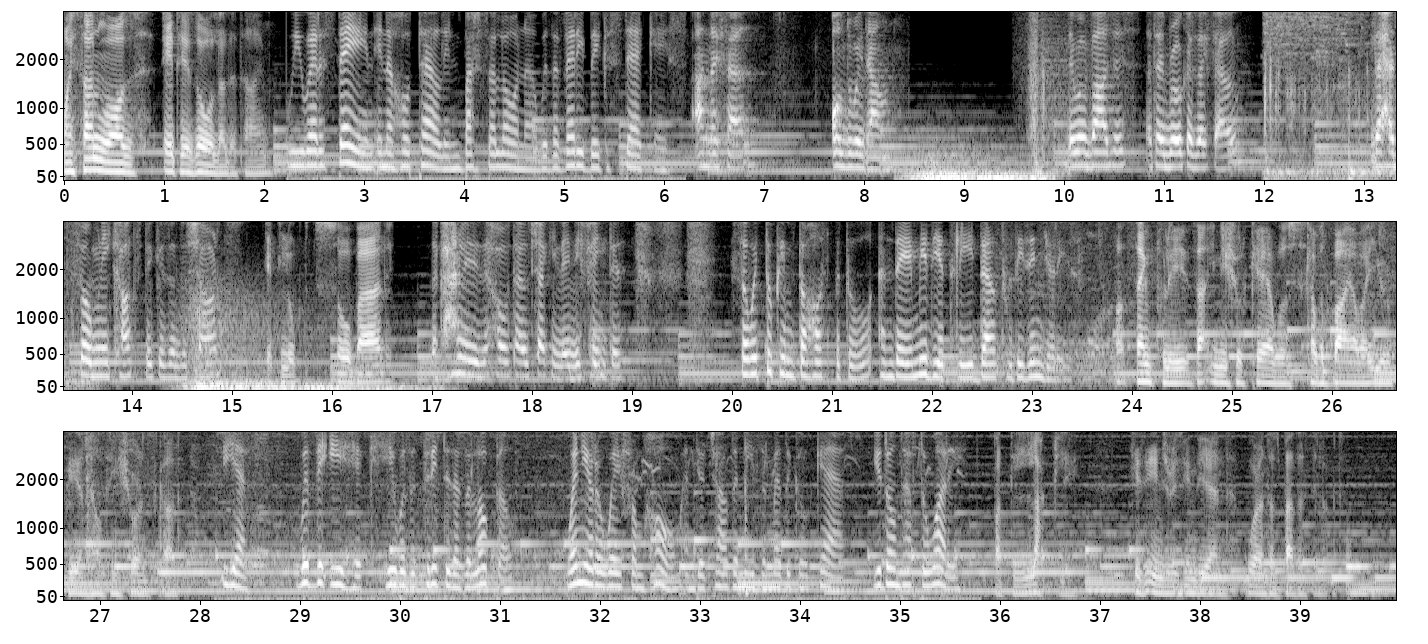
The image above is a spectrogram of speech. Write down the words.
My son was eight years old at the time. We were staying in a hotel in Barcelona with a very big staircase. And I fell all the way down. There were vases that I broke as I fell. They had so many cuts because of the shards. It looked so bad. Apparently the hotel check-in lady fainted. So we took him to hospital and they immediately dealt with his injuries. But thankfully, that initial care was covered by our European health insurance card. Yes, with the EHIC, he was treated as a local. When you're away from home and your child needs a medical care, you don't have to worry. But luckily, his injuries in the end weren't as bad as they looked.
